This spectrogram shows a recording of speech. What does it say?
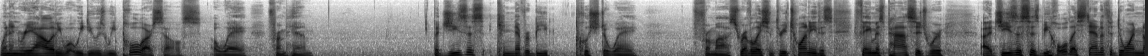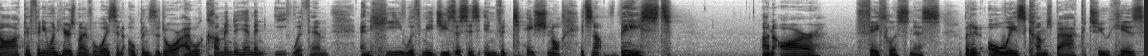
When in reality, what we do is we pull ourselves away from Him. But Jesus can never be pushed away from us. Revelation 3:20, this famous passage where uh, Jesus says, "Behold, I stand at the door and knock. If anyone hears my voice and opens the door, I will come into him and eat with him, and he with me." Jesus is invitational. It's not based on our faithlessness, but it always comes back to his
